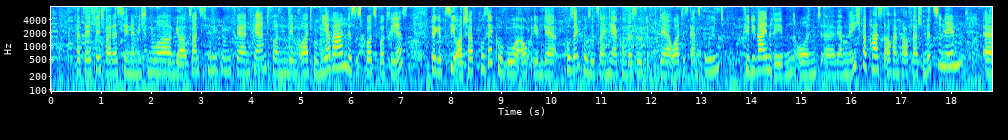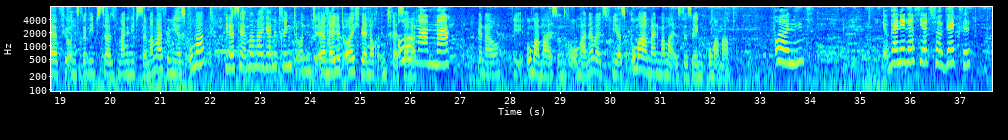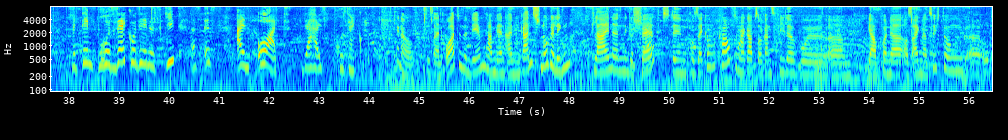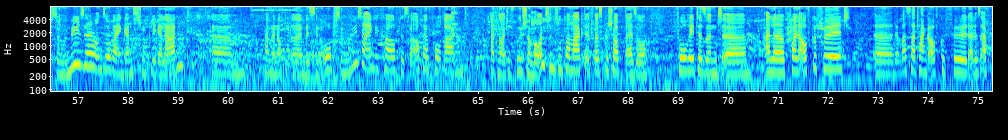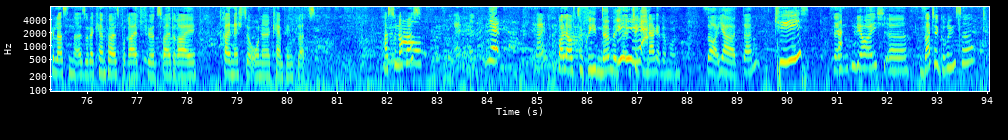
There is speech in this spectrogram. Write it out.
Tatsächlich war das hier nämlich nur ja, 20 Minuten ungefähr entfernt von dem Ort, wo wir waren. Das ist kurz vor Triest. Da gibt es die Ortschaft Prosecco, wo auch eben der Prosecco sozusagen herkommt. Also der Ort ist ganz berühmt für die Weinreben. Und äh, wir haben nicht verpasst, auch ein paar Flaschen mitzunehmen äh, für unsere liebste, also für meine liebste Mama, für mir ist Oma, die das ja immer mal gerne trinkt. Und äh, meldet euch, wer noch Interesse Oh hat. Mama. Genau, die Omama ist unsere Oma, ne? weil es mir ist Oma und meine Mama ist, deswegen Omama. Und wenn ihr das jetzt verwechselt mit dem Prosecco, den es gibt, das ist ein Ort, der heißt Prosecco. Genau, es ist ein Ort und in dem haben wir in einem ganz schnuggeligen kleinen Geschäft den Prosecco gekauft und da gab es auch ganz viele wohl ähm, ja, von der aus eigener Züchtung äh, Obst und Gemüse und so, war ein ganz schnuckliger Laden. Ähm, haben wir noch äh, ein bisschen Obst und Gemüse eingekauft, das war auch hervorragend. Hatten heute früh schon bei uns im Supermarkt etwas geshoppt, also Vorräte sind äh, alle voll aufgefüllt, äh, der Wassertank aufgefüllt, alles abgelassen. Also der Camper ist bereit für zwei, drei, drei Nächte ohne Campingplatz. Hast du noch was? Ne, Nein? Voll auf zufrieden, ne? Mit deinem Chicken Nugget im Mund. So, ja, dann tschüss. senden wir euch äh, satte Grüße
